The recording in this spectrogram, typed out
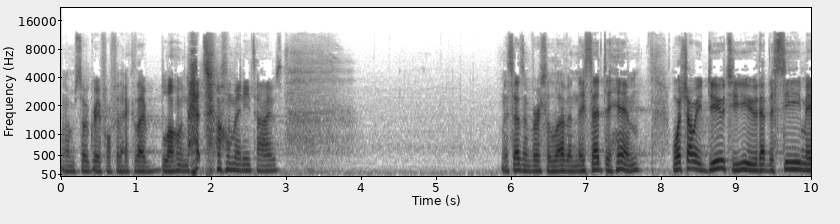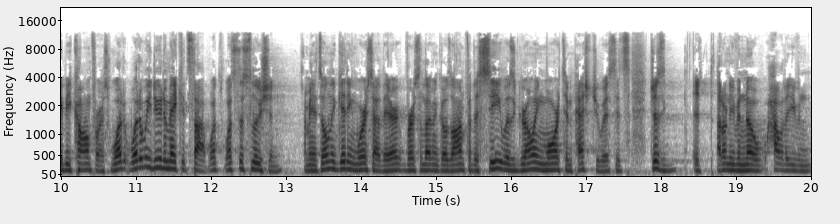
I'm so grateful for that because I've blown that so many times. It says in verse 11, they said to him, What shall we do to you that the sea may be calm for us? What, what do we do to make it stop? What's, what's the solution? I mean, it's only getting worse out there. Verse 11 goes on, For the sea was growing more tempestuous. It's just, it, I don't even know how they even,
